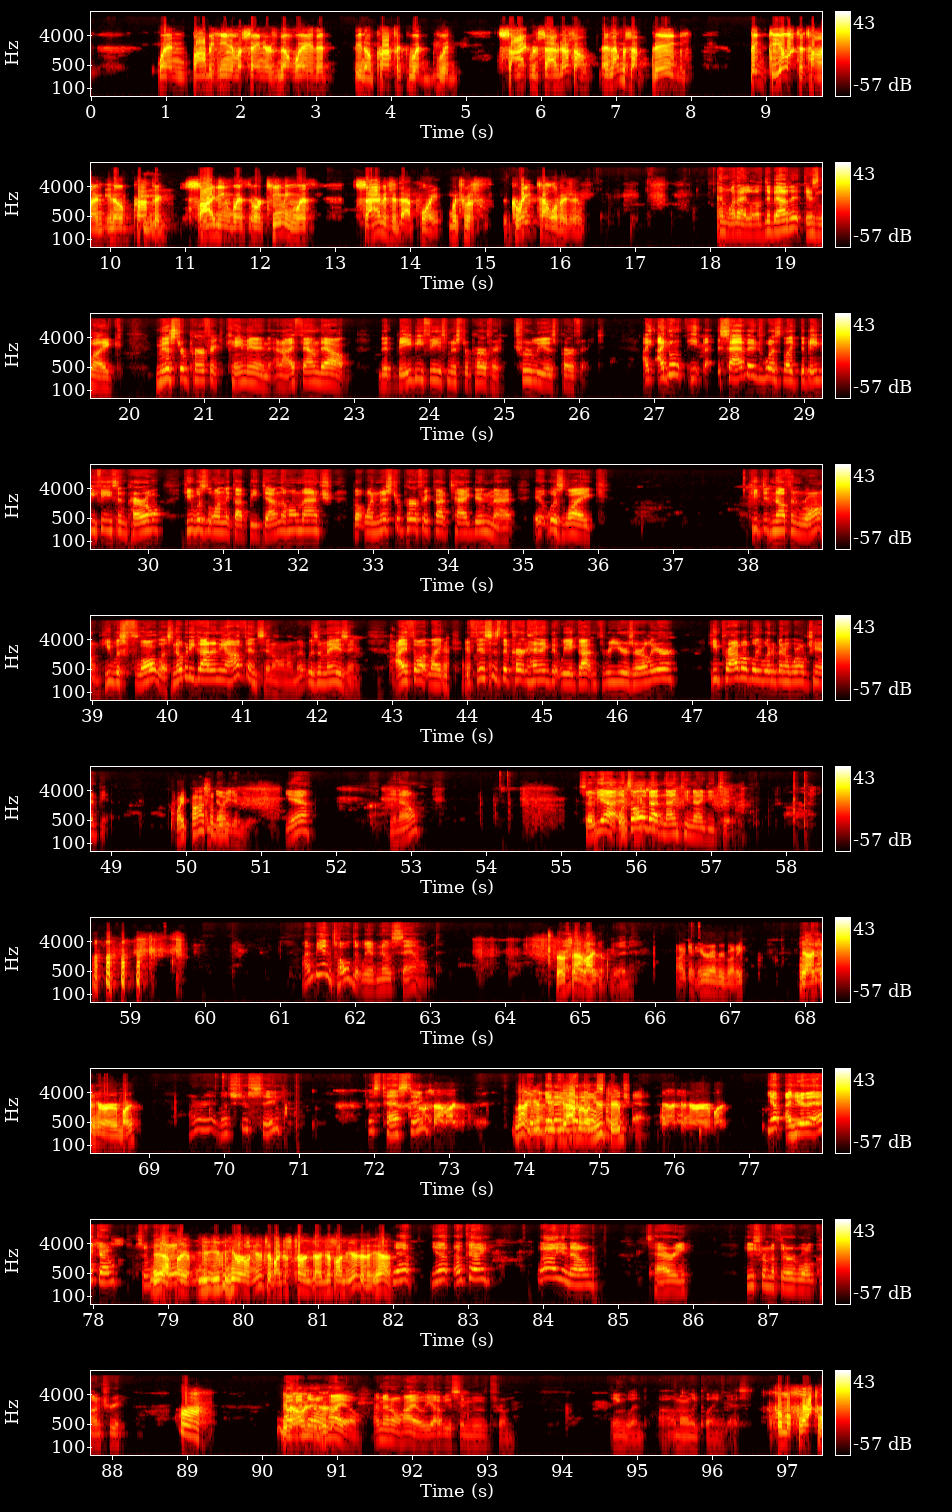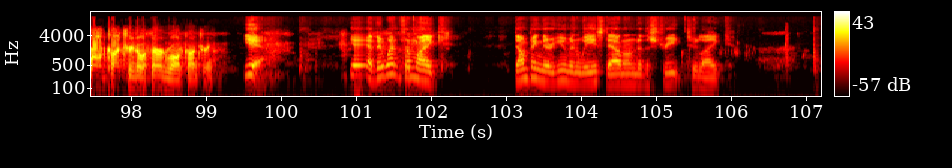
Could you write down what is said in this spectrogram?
when Bobby Heenan was saying there's no way that you know Perfect would would side with Savage. Was a, and that was a big, big deal at the time. You know, Perfect siding with or teaming with Savage at that point, which was great television. And what I loved about it is like Mr. Perfect came in and I found out that babyface Mr. Perfect truly is perfect. I, I don't he- Savage was like the babyface in peril. He was the one that got beat down the whole match. But when Mr. Perfect got tagged in, Matt, it was like he did nothing wrong. He was flawless. Nobody got any offense in on him. It was amazing. I thought like if this is the Curt Hennig that we had gotten three years earlier, he probably would have been a world champion Quite possibly. WWE. Yeah, you know. So yeah, Quite it's all about 1992. I'm being told that we have no sound. No That sound. I good. I can hear everybody. Yeah, I can hear everybody. All right, let's just see. Just testing. No no, Can you, we you, get you have it on else in the YouTube. chat? Yeah, I can hear everybody. Yep, I hear the echo. So we're Yeah, good. so you, you, you can hear it on YouTube. I just turned, I just unmuted it. Yeah. Yep, yep, okay. Well, you know, it's Harry. He's from a third world country. Well, you Oh, know, I'm in Ohio. I'm in Ohio. He obviously moved from England. Uh, I'm only playing, guys. From a fourth world country to a third world country. Yeah. Yeah, they went from like dumping their human waste out onto the street to like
